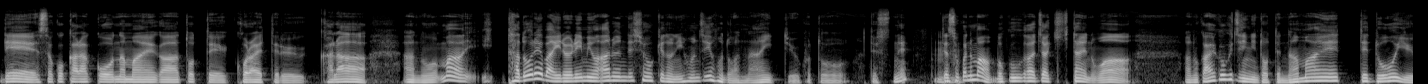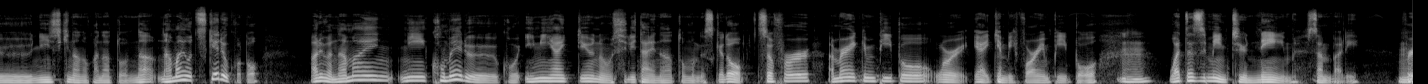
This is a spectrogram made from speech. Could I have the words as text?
で、そこからこう名前が取ってこられてるから、あの、まあ、辿ればいろいろ意味はあるんでしょうけど、日本人ほどはないっていうことですね。で、そこでまあ僕がじゃあ聞きたいのは、あの外国人にとって名前ってどういう認識なのかなとな名前をつけることあるいは名前に込めるこう意味合いっていうのを知りたいなと思うんですけど So for American people or yeah it can be foreign people what does it mean to name somebody for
